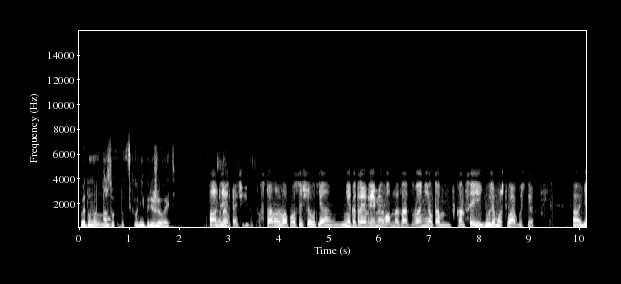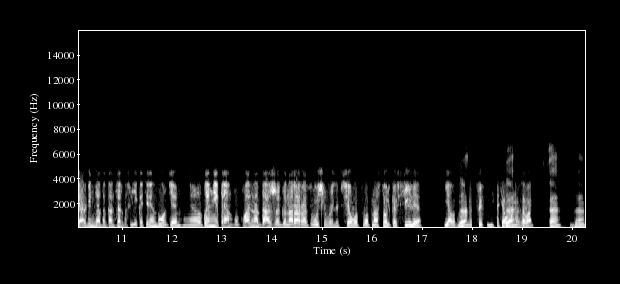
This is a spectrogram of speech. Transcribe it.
Поэтому за свою дочку не переживайте. Андрей Аркадьевич, второй вопрос еще. Вот я некоторое время вам назад звонил, там в конце июля, может, в августе. А, я организатор концертов в Екатеринбурге. Вы мне прям буквально даже гонорар озвучивали. Все вот, вот настолько в силе. Я вот Да. ну, цифры не хотел Да. бы называть. Да, да.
